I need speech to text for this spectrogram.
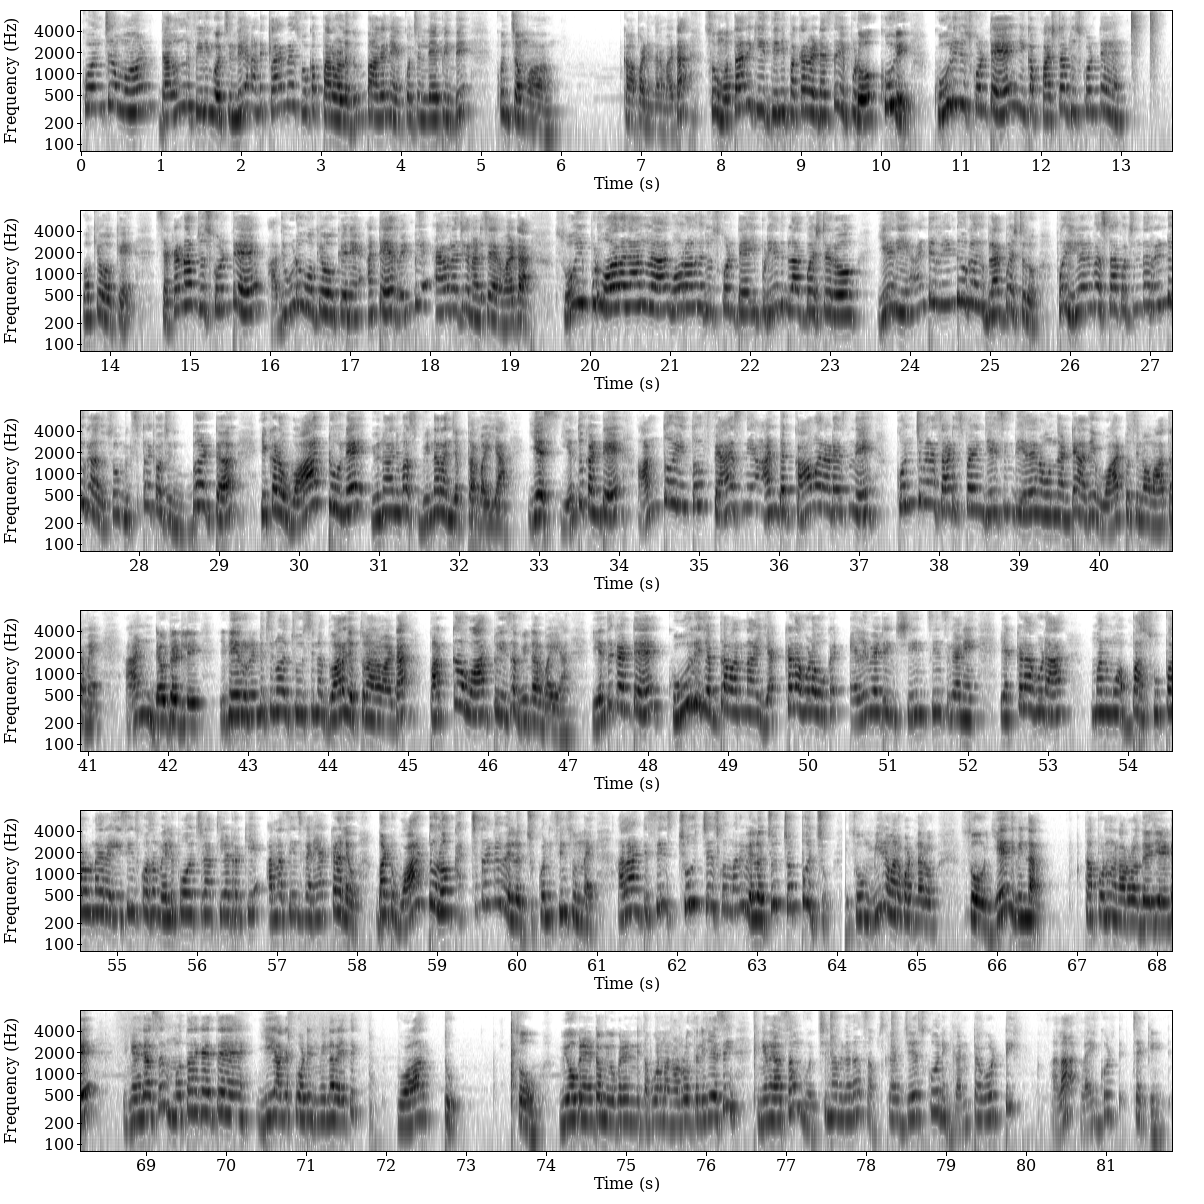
కొంచెం డల్ ఫీలింగ్ వచ్చింది అండ్ క్లైమాక్స్ ఒక పర్వాలేదు. బాగానే కొంచెం లేపింది కొంచెం కాపాడింది అనమాట సో మొత్తానికి దీన్ని పక్కన పెట్టేస్తే ఇప్పుడు కూలీ. కూలీ చూసుకుంటే ఇంకా ఫస్ట్ హాఫ్ చూసుకుంటే ఓకే ఓకే. సెకండ్ హాఫ్ చూసుకుంటే అది కూడా ఓకే ఓకేనే. అంటే రెండు యావరేజ్గా నడిచాయి అనమాట సో ఇప్పుడు ఓవరాల్ ఓవరాల్గా చూసుకుంటే ఇప్పుడు ఏది బ్లాక్ బస్టరు? ఏది? అంటే రెండు కాదు బ్లాక్ బస్టరు. పోయి యునానిమస్ స్టాక్ వచ్చిందా? రెండు కాదు. సో మిక్స్ స్టాక్ వచ్చింది. బట్ ఇక్కడ వార్ టూనే యునానిమస్ విన్నర్ అని చెప్తాను భయ్యా. ఎస్ ఎందుకంటే అంతో ఇంతో ఫ్యాన్స్ని అండ్ కామన్ అడేస్ని కొంచెమైనా సాటిస్ఫైయింగ్ చేసింది ఏదైనా ఉందంటే అది వార్ సినిమా మాత్రమే. అన్డౌటెడ్లీ నేను రెండు సినిమాలు చూసిన ద్వారా చెప్తున్నాను అనమాట. పక్క వార్ ఈజ్ అ విన్నర్ భయ్య. ఎందుకంటే కూలీ చెప్తామన్నా ఎక్కడ కూడా ఒక ఎలివేటింగ్ సీన్ సీన్స్ కానీ ఎక్కడ కూడా మనము అబ్బా సూపర్ ఉన్నాయిరా ఈ సీన్స్ కోసం వెళ్ళిపోవచ్చురా థియేటర్కి అన్న సీన్స్ కానీ ఎక్కడ లేవు. బట్ వార్ ఖచ్చితంగా వెళ్ళొచ్చు. కొన్ని సీన్స్ ఉన్నాయి. అలాంటి సీన్స్ చూస్ చేసుకొని మరి వెళ్ళొచ్చు చెప్పొచ్చు. సో మీరేమనుకుంటున్నారు? సో ఏది విన్నర్ తప్పుడు మనకు అక్కడ తెలియజేయండి. ఇంకేం కాదు సార్ మొత్తానికైతే ఈ ఆగస్ట్ ఫోర్టీన్ విన్నర్ అయితే వార్ టూ సో మీ ఒపీనియన్ ఏంటో మీ ఒపీనియన్ తప్పకుండా మనకు అక్కడ తెలియజేసి ఇంకేం కాదు సార్ వచ్చినారు కదా సబ్స్క్రైబ్ చేసుకొని గంట కొట్టి అలా లైక్ కొట్టి చెక్ చేయండి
